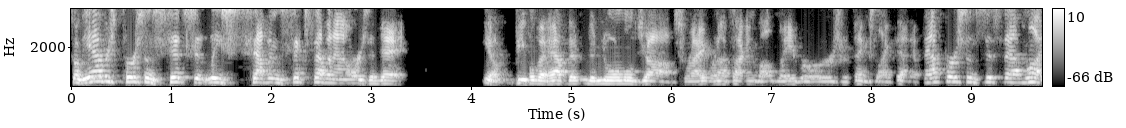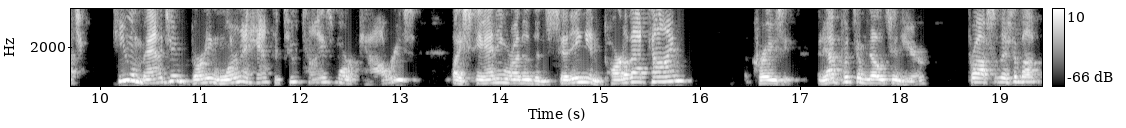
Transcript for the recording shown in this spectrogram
So the average person sits at least seven, six, seven hours a day. You know, people that have the, the normal jobs, right? We're not talking about laborers or things like that. If that person sits that much, can you imagine burning one and a half to two times more calories by standing rather than sitting in part of that time? Crazy. And I put some notes in here. Approximately, there's about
